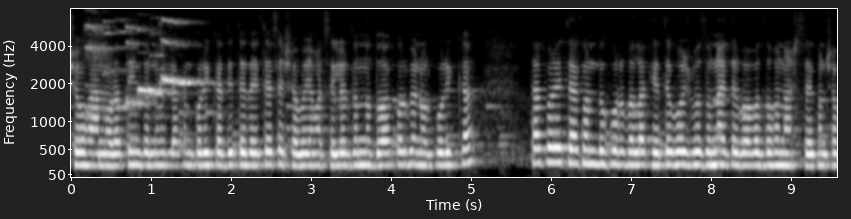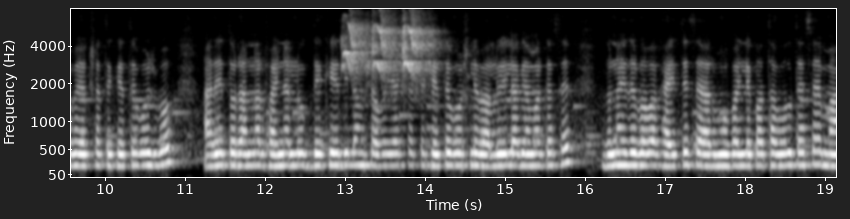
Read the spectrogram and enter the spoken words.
সোহান, ওরা তিনজনে মিলে এখন পরীক্ষা দিতে যাইতেছে। সবাই আমার ছেলের জন্য দোয়া করবেন ওর পরীক্ষা। তারপরে তো এখন দুপুরবেলা খেতে বসবো জোনাইদের বাবা যখন আসছে এখন সবাই একসাথে খেতে বসবো। আর এই তো রান্নার ফাইনাল লুক দেখিয়ে দিলাম, সবাই একসাথে খেতে বসলে ভালোই লাগে আমার কাছে। জোনাইদের বাবা খাইতেছে আর মোবাইলে কথা বলতেছে, মা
